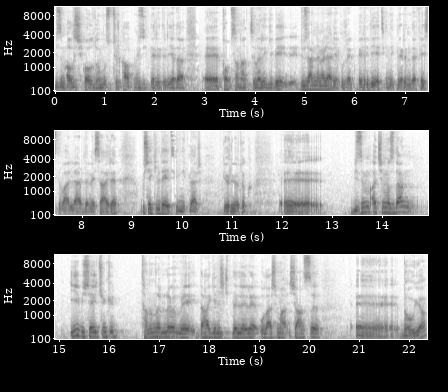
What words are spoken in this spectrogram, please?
bizim alışık olduğumuz Türk halk müzikleridir ya da e, pop sanatçıları gibi düzenlemeler yapılır hep belediye etkinliklerinde, festivallerde vesaire. Bu şekilde etkinlikler görüyorduk. E, bizim açımızdan iyi bir şey çünkü tanınırlığı ve daha geniş kitlelere ulaşma şansı e, doğuyor.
